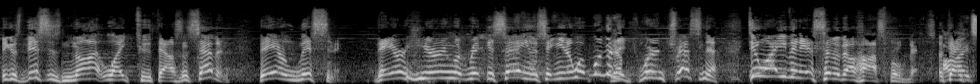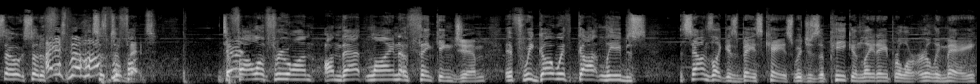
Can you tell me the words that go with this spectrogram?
because this is not like 2007. They are listening. They are hearing what Rick is saying. They're saying, you know what, we're going to, yep. we're addressing that. Do I even ask them about hospital beds? Okay. All right, so, so to, I asked about hospital to, to, beds. To follow through on, on that line of thinking, Jim, if we go with Gottlieb's, it sounds like his base case, which is a peak in late April or early May,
